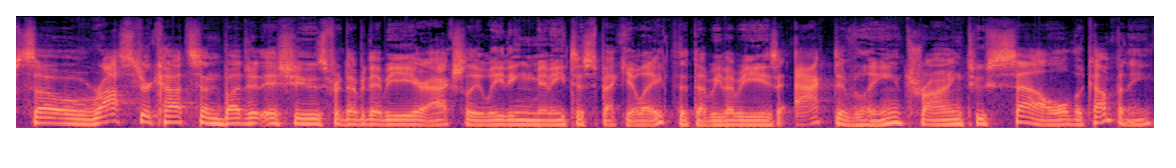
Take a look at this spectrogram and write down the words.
So, roster cuts and budget issues for WWE are actually leading many to speculate that WWE is actively trying to sell the company.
